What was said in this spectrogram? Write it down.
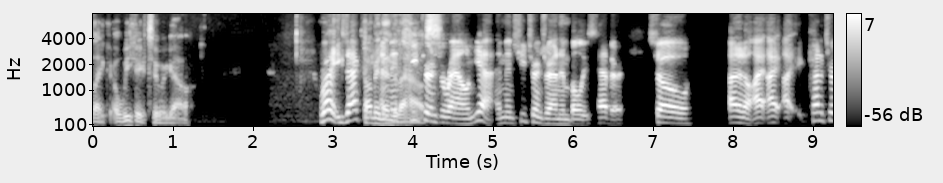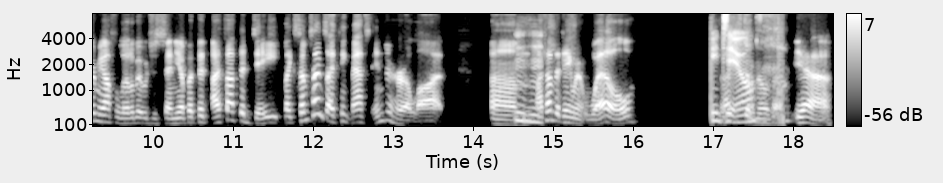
like a week or two ago. Right, exactly. Coming and into then the she house. turns around, yeah, and then she turns around and bullies Heather. So I don't know. I I, I kind of turned me off a little bit with Jessenia, but the, I thought the date, like sometimes I think Matt's into her a lot. Um, Mhm. I thought the date went well. Me but I don't too. know. Yeah.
